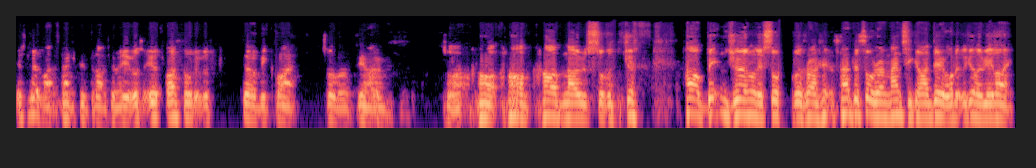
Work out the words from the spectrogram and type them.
It's a bit like factory production. It was. It, I thought it was going to be quite sort of you know hard, hard, hard nosed, sort of hard bitten journalist, sort of had this sort of romantic idea what it was going to be like,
